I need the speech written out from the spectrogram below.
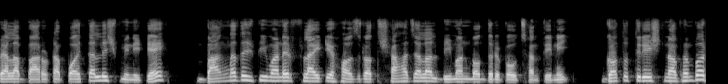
বেলা বারোটা পঁয়তাল্লিশ মিনিটে বাংলাদেশ বিমানের ফ্লাইটে হজরত শাহজালাল বিমানবন্দরে পৌঁছান তিনি। গত তিরিশ নভেম্বর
